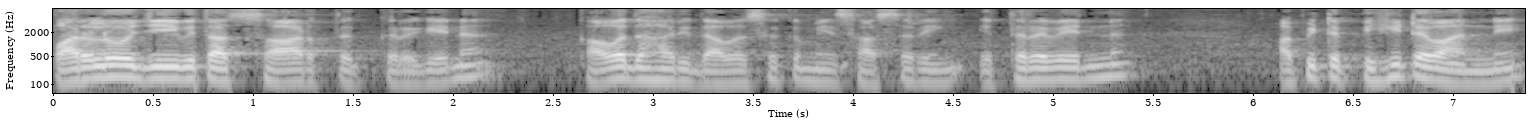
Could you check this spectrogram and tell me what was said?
පරලෝ ජීවිතත් සාර්ථක කරගෙන කවදා හරි දවසක මේ සසරින් එතර වෙන්න අපිට පිහිටවන්නේ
